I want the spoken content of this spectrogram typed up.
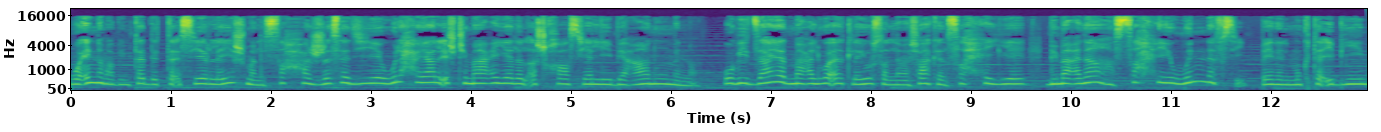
وإنما بيمتد التأثير ليشمل الصحة الجسدية والحياة الاجتماعية للأشخاص يلي بيعانوا منه. وبيتزايد مع الوقت ليوصل لمشاكل صحية بمعناها الصحي والنفسي بين المكتئبين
